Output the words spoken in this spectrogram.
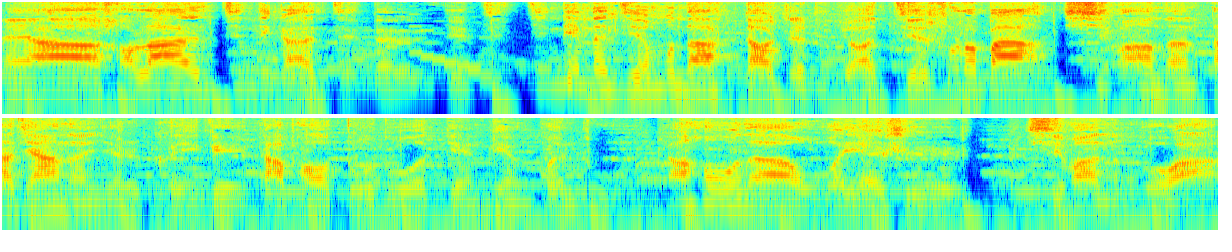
哎呀，好了，今天个这个今今今天的节目呢到这里就要结束了吧？希望呢大家呢也是可以给大炮多多点点关注，然后呢我也是希望能够啊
